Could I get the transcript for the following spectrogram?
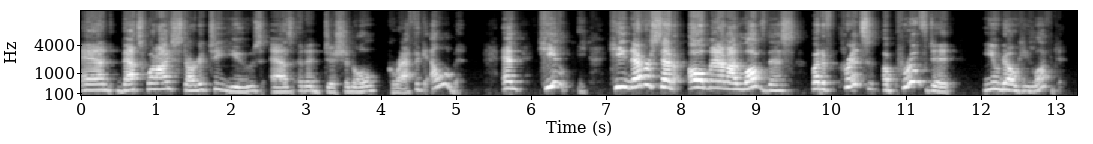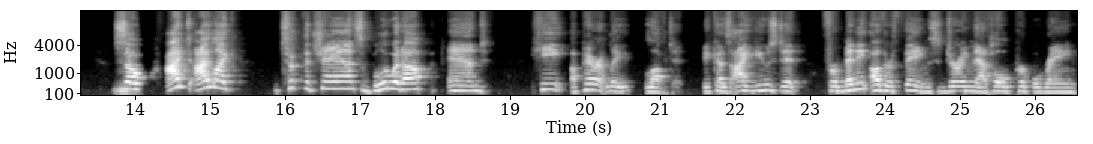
And that's what I started to use as an additional graphic element. And he he never said, "Oh man, I love this." But if Prince approved it, you know he loved it. Mm. So I I like took the chance, blew it up, and he apparently loved it because I used it for many other things during that whole Purple Rain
